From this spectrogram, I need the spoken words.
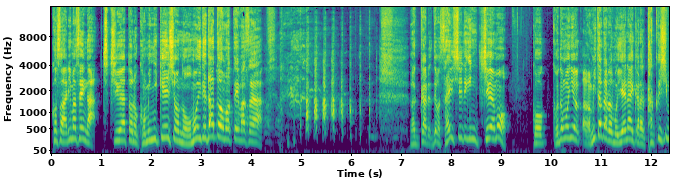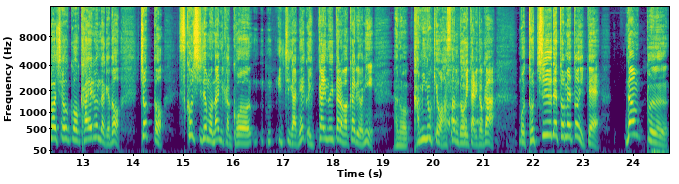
こそありませんが、父親とのコミュニケーションの思い出だと思っています。わかる。でも最終的に父親も、こう、子供には、見ただろうも言えないから隠し場所をこう変えるんだけど、ちょっと少しでも何かこう、位置がね、一回抜いたらわかるように、あの、髪の毛を挟んでおいたりとか、もう途中で止めといて、何分、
